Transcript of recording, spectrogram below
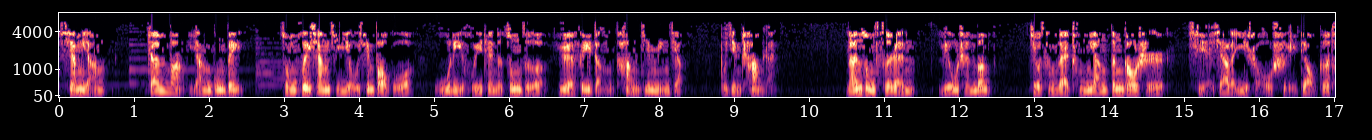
襄阳瞻望杨公碑，总会想起有心报国、无力回天的宗泽、岳飞等抗金名将，不禁怅然。南宋词人。刘辰翁就曾在重阳登高时写下了一首《水调歌头》。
